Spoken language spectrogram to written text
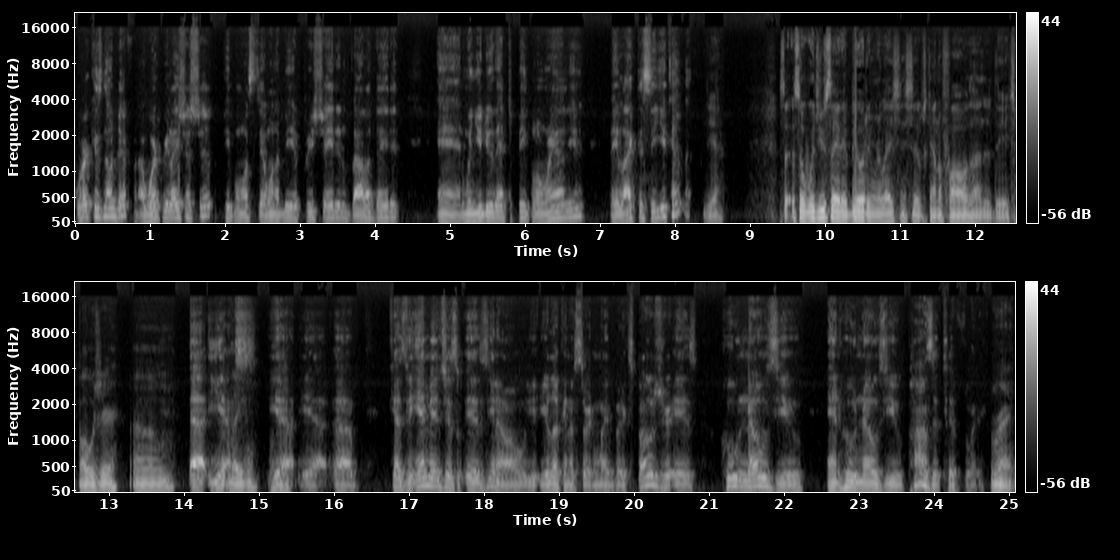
work is no different. A work relationship, people want still want to be appreciated and validated. And when you do that to people around you, they like to see you coming. Yeah. So, so would you say that building relationships kind of falls under the exposure um, uh, yes. label? Okay. Yeah, yeah. Because uh, the image is is you know you're looking a certain way, but exposure is who knows you and who knows you positively. Right.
